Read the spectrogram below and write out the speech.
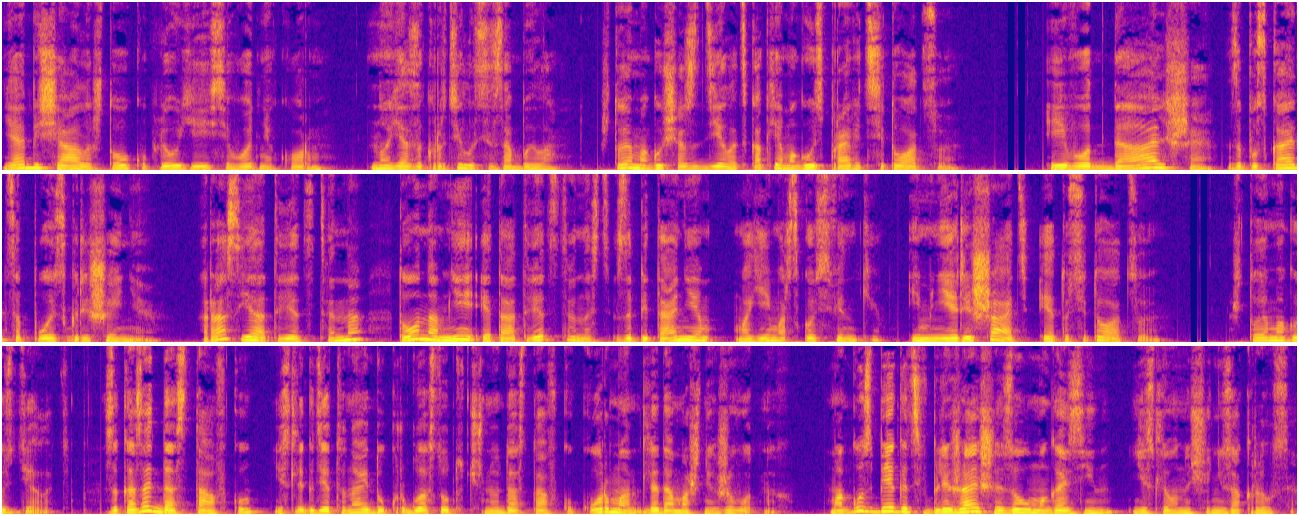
Я обещала, что куплю ей сегодня корм. Но я закрутилась и забыла. Что я могу сейчас сделать? Как я могу исправить ситуацию? И вот дальше запускается поиск решения. Раз я ответственна, то на мне эта ответственность за питанием моей морской свинки. И мне решать эту ситуацию. Что я могу сделать? Заказать доставку, если где-то найду круглосуточную доставку корма для домашних животных. Могу сбегать в ближайший зоомагазин, если он еще не закрылся.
